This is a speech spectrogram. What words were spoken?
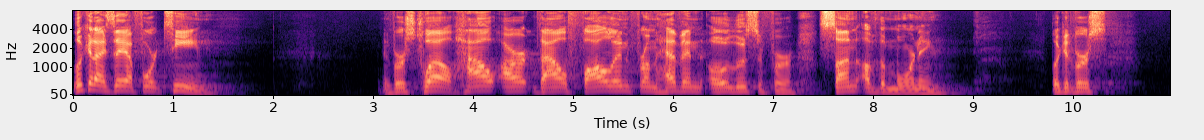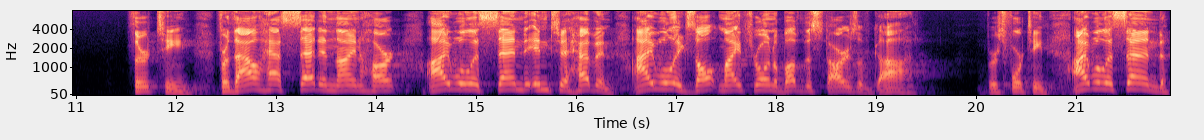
Look at Isaiah 14. In verse 12, how art thou fallen from heaven, O Lucifer, son of the morning? Look at verse 13. For thou hast said in thine heart, I will ascend into heaven, I will exalt my throne above the stars of God. Verse 14, I will ascend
